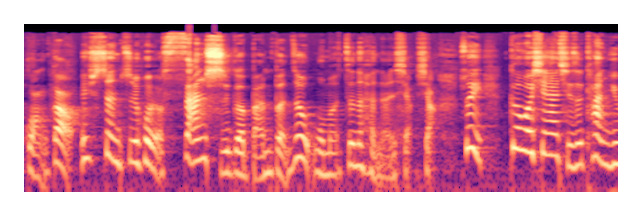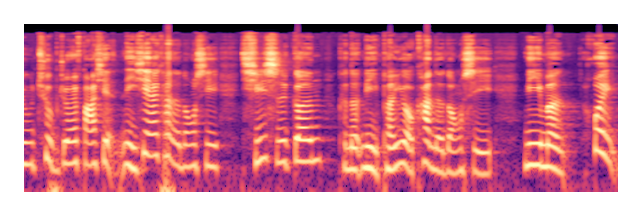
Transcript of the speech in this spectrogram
广告，诶，甚至会有三十个版本，这我们真的很难想象。所以，各位现在其实看 YouTube 就会发现，你现在看的东西，其实跟可能你朋友看的东西，你们会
